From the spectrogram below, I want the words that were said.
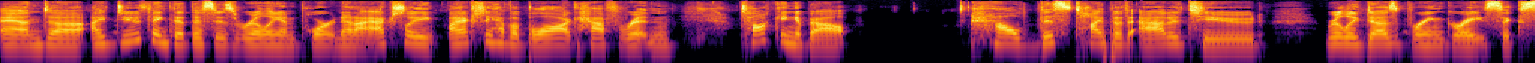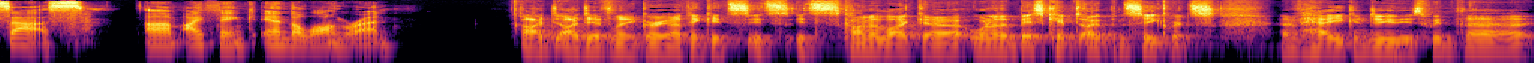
And uh, I do think that this is really important. And I actually I actually have a blog half written talking about how this type of attitude really does bring great success. Um, I think in the long run. I, I, definitely agree. I think it's it's it's kind of like uh, one of the best kept open secrets of how you can do this with uh,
